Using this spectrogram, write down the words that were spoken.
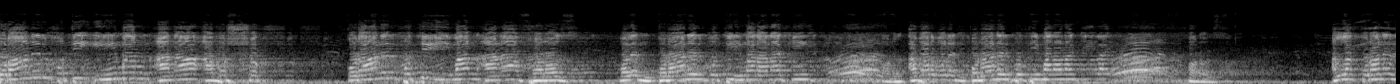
কোরআনের প্রতি ইমান আনা আবশ্যক। কোরআনের প্রতি ইমান আনা ফরজ। বলেন, কোরআনের প্রতি ইমান আনা কি আবার বলেন, কোরআনের প্রতি ইমান আনা কি খরচ আল্লাহ কোরআনের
